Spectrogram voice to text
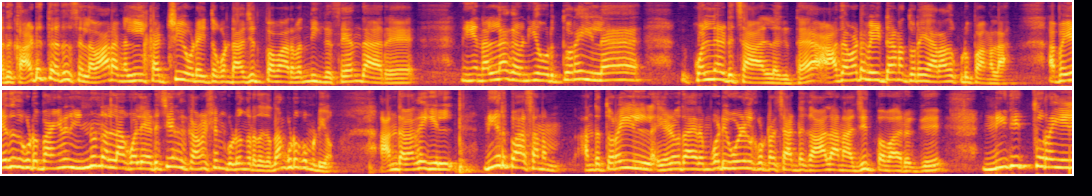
அதுக்கு அடுத்தது சில வாரங்களில் கட்சி உடைத்து கொண்ட அஜித் பவார் வந்து இங்கே சேர்ந்தாரு. நீங்கள் நல்லா கவனிங்க ஒரு துறையில் கொள்ளையடிச்ச ஆளுகிட்ட அதை விட வெயிட்டான துறை யாராவது கொடுப்பாங்களா? அப்போ எதுக்கு கொடுப்பாங்கன்னு இன்னும் நல்லா கொள்ளையடிச்சு எனக்கு கமிஷன் கொடுங்கிறதுக்கு தான் கொடுக்க முடியும். அந்த வகையில் நீர்ப்பாசனம். அந்த துறையில் எழுபதாயிரம் கோடி ஊழல் குற்றச்சாட்டுக்கு ஆளான அஜித் பவாருக்கு நிதித்துறையை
